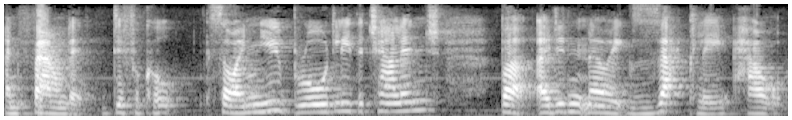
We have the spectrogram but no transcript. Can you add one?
and found it difficult. So I knew broadly the challenge but I didn't know exactly how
